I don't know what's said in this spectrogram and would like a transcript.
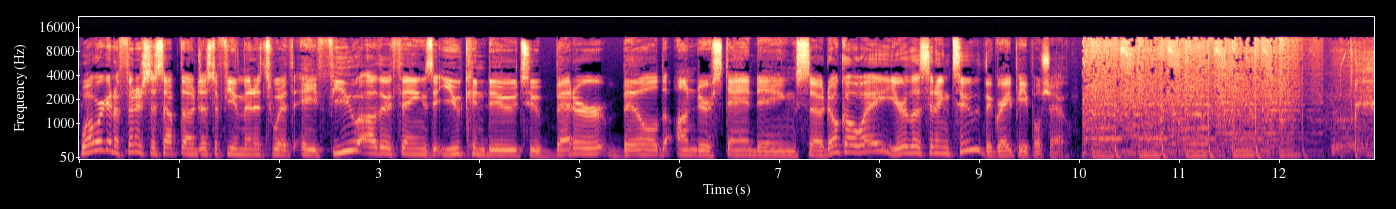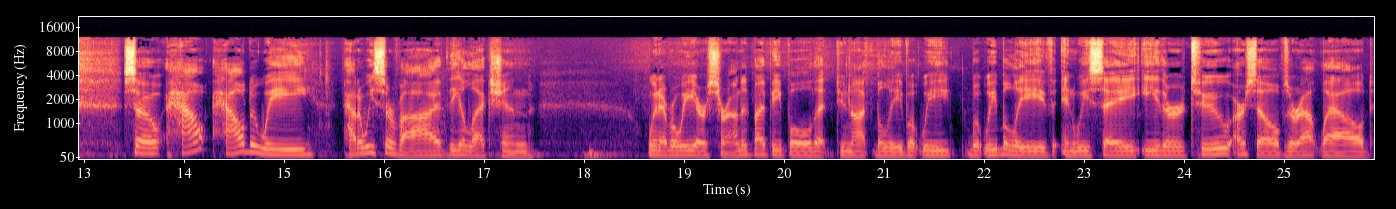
Well, we're going to finish this up, though, in just a few minutes with a few other things that you can do to better build understanding. So don't go away. You're listening to The Great People Show. So how how do we how do we survive the election whenever we are surrounded by people that do not believe what we what we believe and we say either to ourselves or out loud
